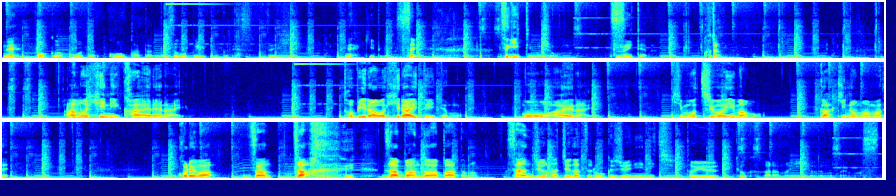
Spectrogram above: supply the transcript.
ね、僕はこうこう語ったすごくいい曲です。ぜひね、聴いてください。次行ってみましょう。続いて、こちら。あの日に帰れない。扉を開いていても、もう会えない。気持ちは今も、ガキのままで。これはザ、ザ、ザ・バンドアパートの38月62日という曲からの引用でございます。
